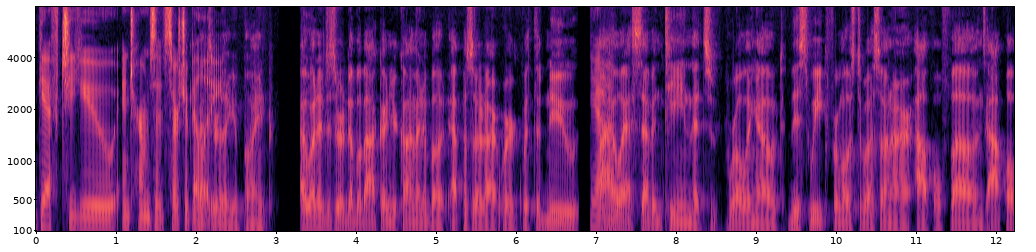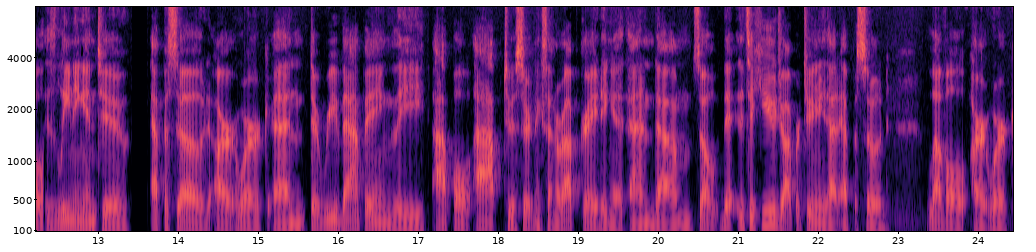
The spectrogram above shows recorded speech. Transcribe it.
gift to you in terms of searchability. That's a really good point. I wanted to sort of double back on your comment about episode artwork with the new yeah. iOS 17 that's rolling out this week for most of us on our Apple phones. Apple is leaning into episode artwork and they're revamping the Apple app to a certain extent or upgrading it. And um, so th- it's a huge opportunity that episode level artwork,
